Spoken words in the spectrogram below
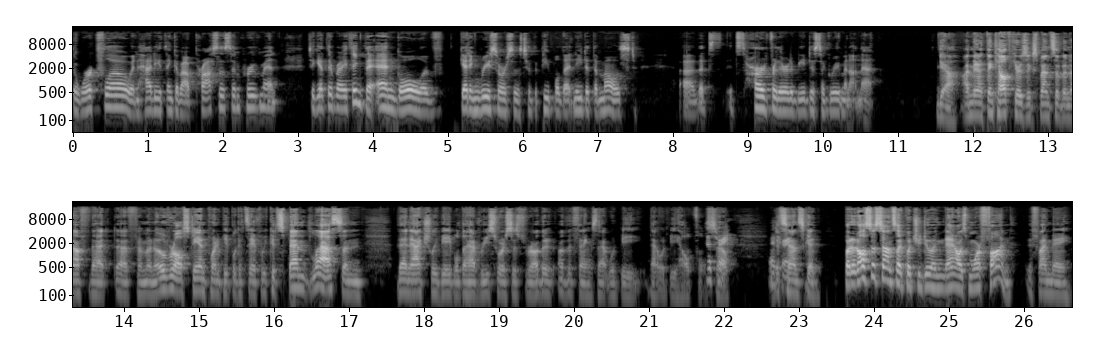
the workflow and how do you think about process improvement to get there. But I think the end goal of getting resources to the people that need it the most, uh, that's it's hard for there to be disagreement on that. Yeah, I mean, I think healthcare is expensive enough that, uh, from an overall standpoint, people could say if we could spend less and then actually be able to have resources for other other things, that would be that would be helpful. That's so, right. That's it right. sounds good. But it also sounds like what you're doing now is more fun, if I may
